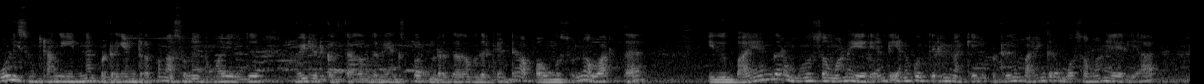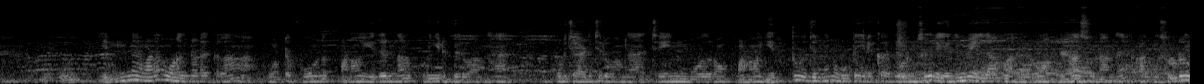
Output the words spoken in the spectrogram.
போலீஸ் வந்துட்டாங்க என்ன பண்ணுறீங்கன்றப்ப நான் சொன்னேன் இந்த மாதிரி வந்து வீடியோ எடுக்கிறதுக்காக வந்திருக்கேன் எக்ஸ்ப்ளோர் பண்ணுறதுக்காக வந்திருக்கேன்ட்டு. அப்போ அவங்க சொன்ன வார்த்தை இது பயங்கர மோசமான ஏரியான்ட்டு எனக்கும் தெரியும் நான் கேள்விப்பட்டிருக்கேன் பயங்கர மோசமான ஏரியா. என்ன வேணாலும் உனக்கு நடக்கலாம் உன்கிட்ட ஃபோனு பணம் எது இருந்தாலும் பிடுங்கிட்டு போயிடுவாங்க பிடிச்சி அடிச்சிருவாங்க. செயின் மோதிரம் பணம் எது வச்சுருந்தாலும் உங்கள்கிட்ட இருக்காது. ஒரு நிமிஷத்தில் எதுவுமே இல்லாமல் ஆகிடும் அப்படின்லாம் சொன்னாங்க. அவங்க சொல்கிறது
